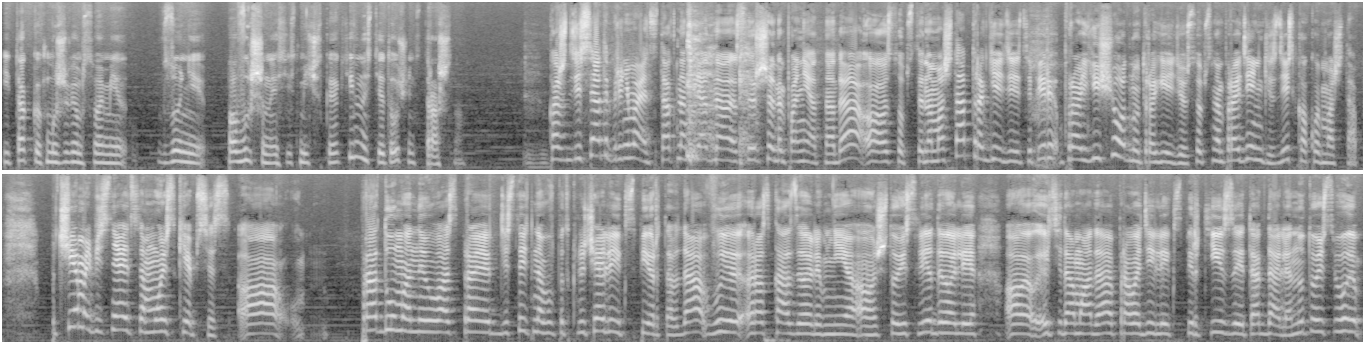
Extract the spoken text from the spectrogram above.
И так как мы живем с вами в зоне повышенной сейсмической активности, это очень страшно. Каждый десятый принимается. Так наглядно совершенно понятно, да? А, Собственно, масштаб трагедии. Теперь про еще одну трагедию. Собственно, про деньги. Здесь какой масштаб? Чем объясняется мой скепсис? А, Продуманный у вас проект, действительно, вы подключали экспертов, да, вы рассказывали мне, а, что исследовали а, эти дома, да, проводили экспертизы и так далее. Ну, то есть вы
